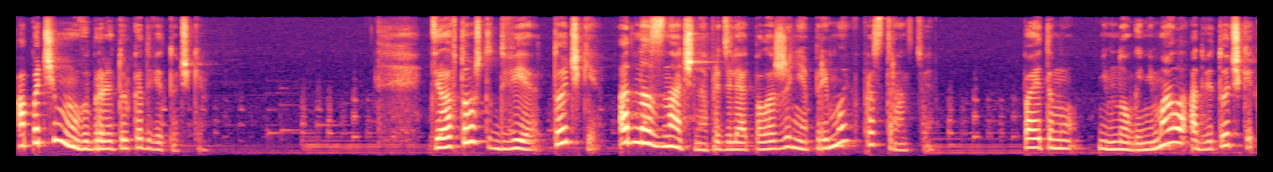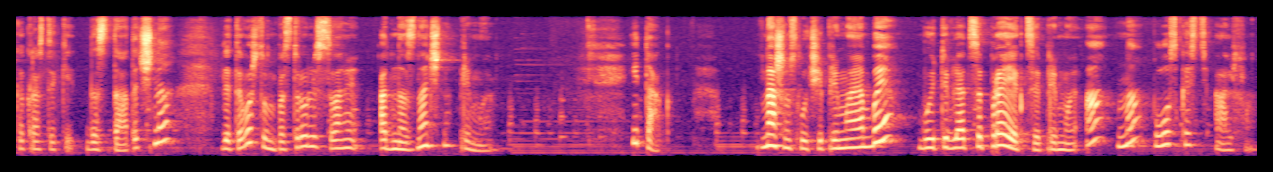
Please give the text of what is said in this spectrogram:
А почему мы выбрали только две точки? Дело в том, что две точки однозначно определяют положение прямой в пространстве. Поэтому ни много ни мало, а две точки как раз таки достаточно для того, чтобы мы построили с вами однозначно прямую. Итак, в нашем случае прямая b будет являться проекцией прямой А на плоскость альфа.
